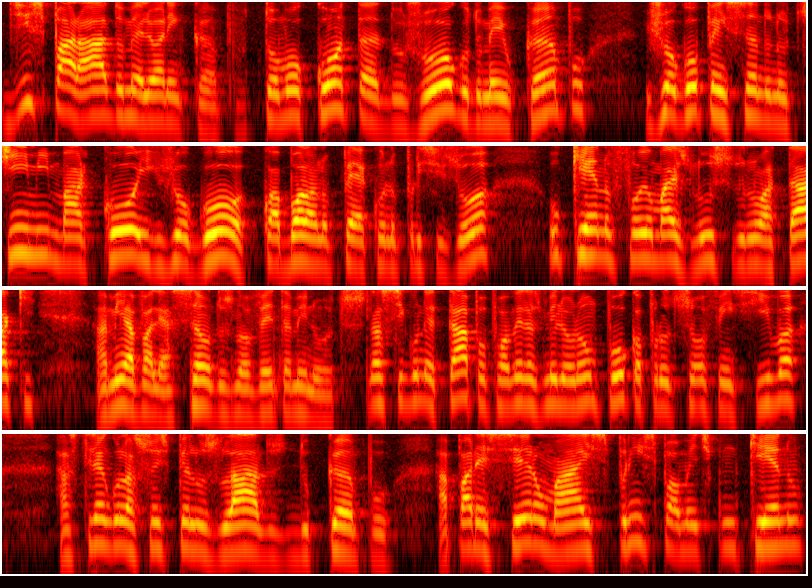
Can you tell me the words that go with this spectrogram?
disparado melhor em campo, tomou conta do jogo, do meio-campo, jogou pensando no time, marcou e jogou com a bola no pé quando precisou. O Keno foi o mais lúcido no ataque, a minha avaliação dos 90 minutos. Na segunda etapa, o Palmeiras melhorou um pouco a produção ofensiva, as triangulações pelos lados do campo apareceram mais, principalmente com Keno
